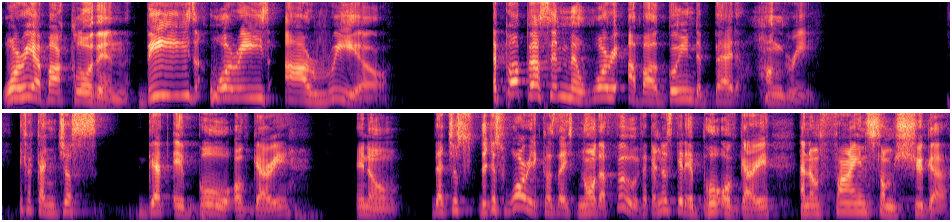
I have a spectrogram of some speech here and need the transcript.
Worry about clothing. These worries are real. A poor person may worry about going to bed hungry. If I can just get a bowl of garri, you know, they're just they're just worried because there's no other food. They can just get a bowl of garri and then find some sugar.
